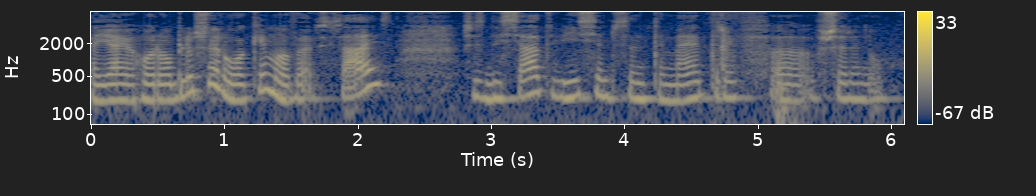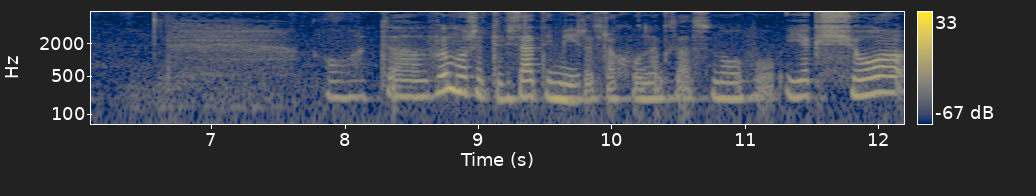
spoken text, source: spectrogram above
а я його роблю широким, оверсайз 68 см в ширину. От, Ви можете взяти мій розрахунок за основу. Якщо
